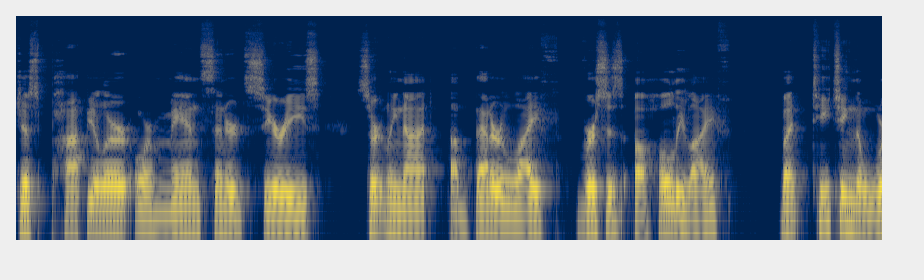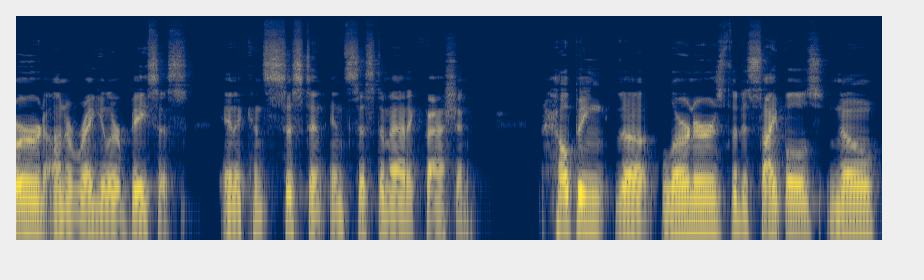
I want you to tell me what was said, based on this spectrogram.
just popular or man centered series certainly not a better life versus a holy life, but teaching the word on a regular basis in a consistent and systematic fashion. Helping the learners, the disciples, know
